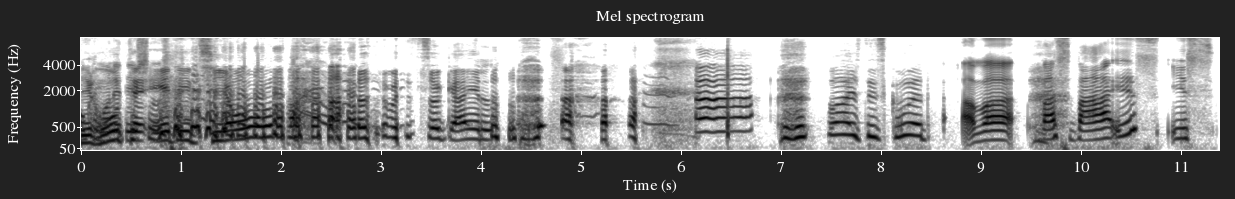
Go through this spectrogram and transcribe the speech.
die Pokémon rote Edition. Edition. du bist so geil. Boah, ist das gut. Aber was wahr ist, ist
